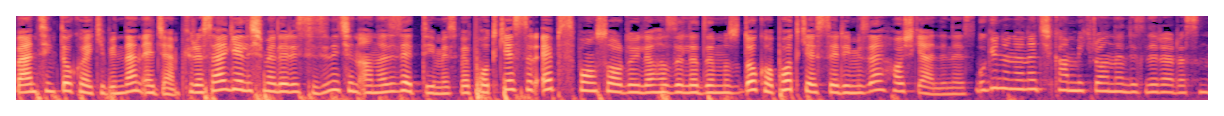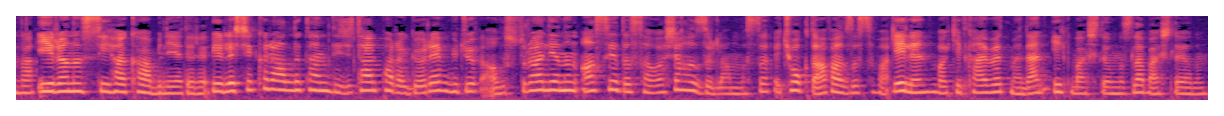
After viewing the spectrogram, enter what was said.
ben TinkDoku ekibinden Ecem. Küresel gelişmeleri sizin için analiz ettiğimiz ve Podcaster App sponsorluğuyla hazırladığımız Doko Podcast serimize hoş geldiniz. Bugünün öne çıkan mikro analizleri arasında İran'ın SİHA kabiliyetleri, Birleşik Krallık'tan dijital para görev gücü Avustralya'nın Asya'da savaşa hazırlanması ve çok daha fazlası var. Gelin vakit kaybetmeden ilk başlığımızla başlayalım.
